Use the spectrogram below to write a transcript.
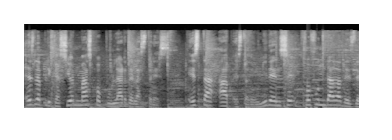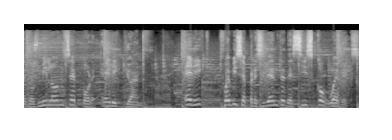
Es la aplicación más popular de las tres. Esta app estadounidense fue fundada desde 2011 por Eric Yuan. Eric fue vicepresidente de Cisco Webex,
